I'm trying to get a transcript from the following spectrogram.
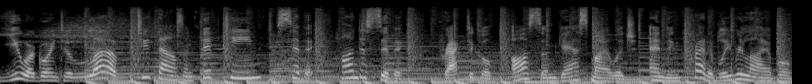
You are going to love the 2015 Civic, Honda Civic. Practical, awesome gas mileage, and incredibly reliable.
